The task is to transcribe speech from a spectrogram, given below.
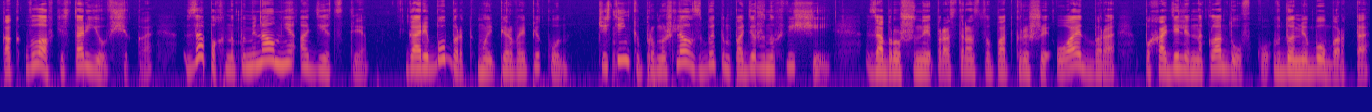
как в лавке старьевщика. Запах напоминал мне о детстве. Гарри Бобарт, мой первый опекун, частенько промышлял сбытом подержанных вещей. Заброшенные пространства под крышей Уайтбора походили на кладовку в доме Бобарта,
